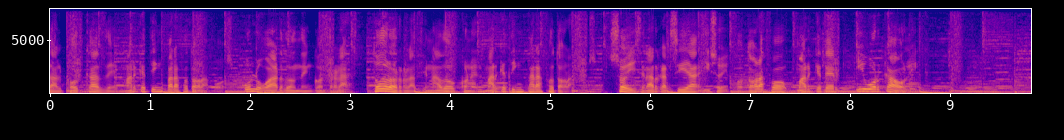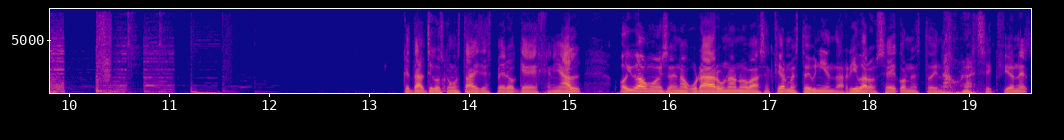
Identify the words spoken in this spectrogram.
al podcast de Marketing para Fotógrafos, un lugar donde encontrarás todo lo relacionado con el marketing para fotógrafos. Soy Gerard García y soy fotógrafo, marketer y workaholic. ¿Qué tal chicos? ¿Cómo estáis? Espero que genial. Hoy vamos a inaugurar una nueva sección, me estoy viniendo arriba, lo sé, con esto de inaugurar secciones,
